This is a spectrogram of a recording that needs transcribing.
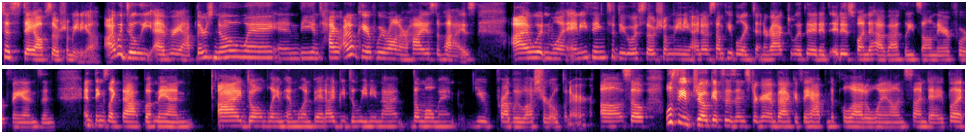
to stay off social media. I would delete every app. There's no way in the entire I don't care if we were on our highest of highs. I wouldn't want anything to do with social media. I know some people like to interact with it. it. It is fun to have athletes on there for fans and and things like that, but man, I don't blame him one bit. I'd be deleting that the moment you probably lost your opener. Uh, so we'll see if Joe gets his Instagram back if they happen to pull out a win on Sunday. But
